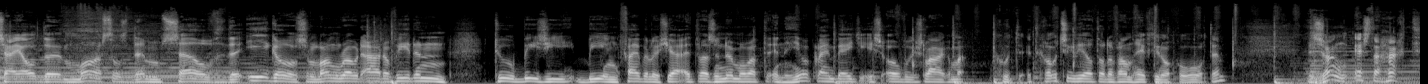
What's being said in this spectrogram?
zei al, de Masters themselves, de Eagles, Long Road Out of Eden, Too Busy Being Fabulous. Ja, het was een nummer wat een heel klein beetje is overgeslagen, maar goed, het grootste gedeelte daarvan heeft u nog gehoord, hè? Zang Esther Hart,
